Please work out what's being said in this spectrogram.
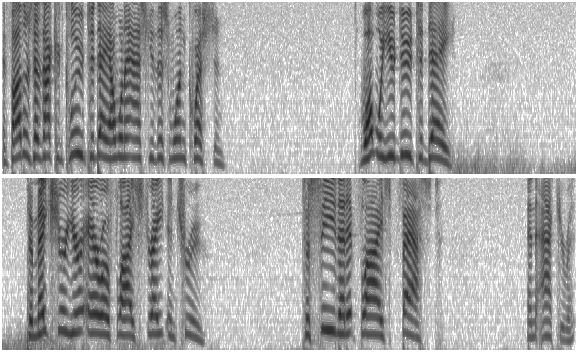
And fathers, as I conclude today, I want to ask you this one question What will you do today to make sure your arrow flies straight and true? To see that it flies fast and accurate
